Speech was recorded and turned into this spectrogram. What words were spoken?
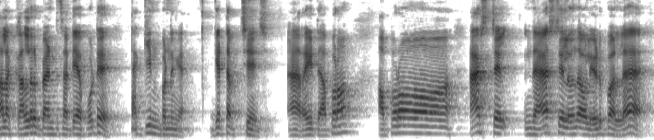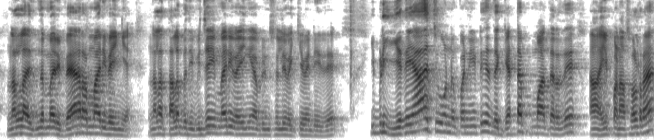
நல்லா கலர் பேண்ட் சட்டையாக போட்டு டக்கின் பண்ணுங்க. கெட்டப் சேஞ்ச் ஆ ரைட் அப்புறம் அப்புறம் ஹேர் ஸ்டைல் இந்த ஹேர் ஸ்டைல் வந்து அவளை எடுப்பாள்ல. நல்லா இந்த மாதிரி வேற மாதிரி வைங்க. நல்லா தளபதி விஜய் மாதிரி வைங்க அப்படின்னு சொல்லி வைக்க வேண்டியது. இப்படி எதையாச்சும் ஒன்று பண்ணிட்டு இந்த கெட்டப் மாத்துறது ஆ இப்போ நான் சொல்கிறேன்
